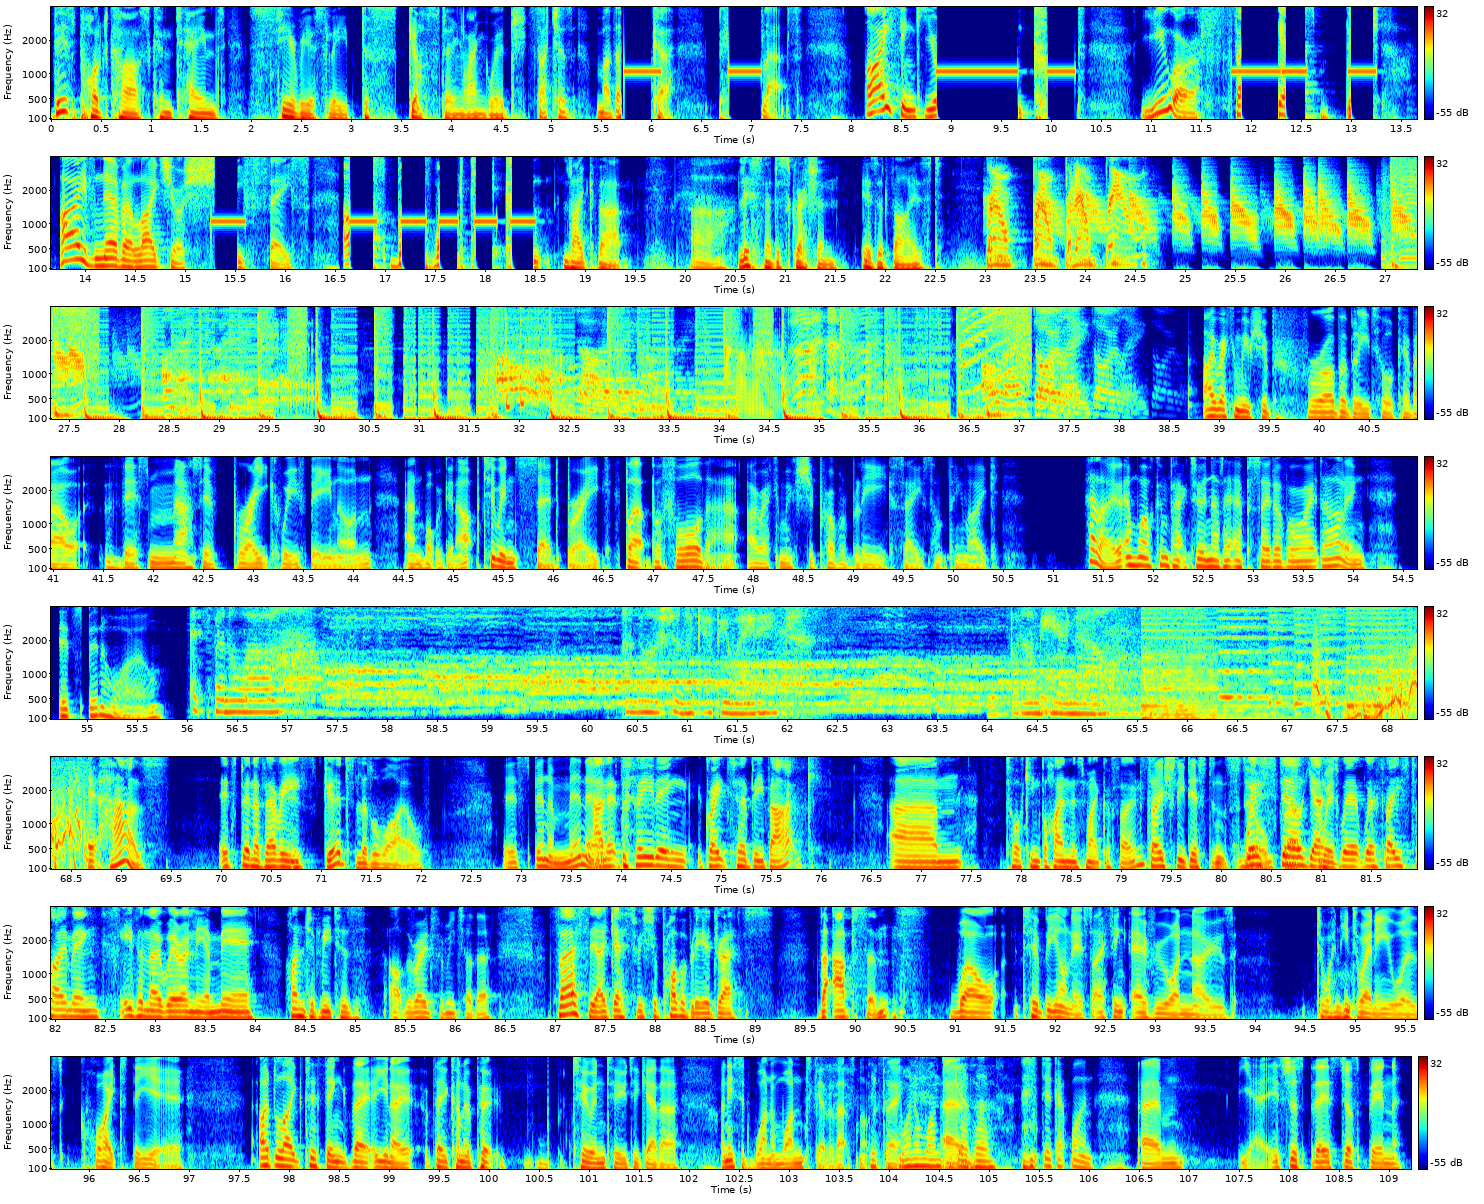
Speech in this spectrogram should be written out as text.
This podcast contains seriously disgusting language. such as motherfucker, p- flaps. I think you're a cunt. You are a fat ass bitch. I've never liked your shitty face. Ass b- cunt. Like that. Ah. Listener discretion is advised. Bow, bow, ba-dow, bow. I reckon we should probably talk about this massive break we've been on and what we've been up to in said break. But before that, I reckon we should probably say something like, Hello, and welcome back to another episode of All Right, Darling. It's been a while. It's been a while. I know I shouldn't have kept you waiting. But I'm here now. It has. It's been a very good little while. It's been a minute. And it's feeling great to be back. Um, talking behind this microphone. socially distanced still. we're still, yes, we're- we're, we're FaceTiming, even though we're only a mere 100 meters up the road from each other. Firstly, I guess we should probably address the absence. Well, to be honest, I think everyone knows 2020 was quite the year. I'd like to think that, you know, they kind of put two and two together. And he said one and one together. That's not They the same. one and one Um, together. they still got one. Um, yeah, it's just, there's just been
